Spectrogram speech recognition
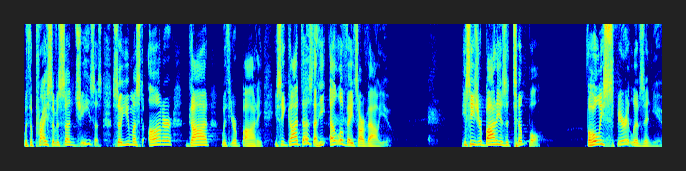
with the price of his son Jesus. So you must honor God with your body. You see, God does that, he elevates our value. He sees your body as a temple. The Holy Spirit lives in you.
